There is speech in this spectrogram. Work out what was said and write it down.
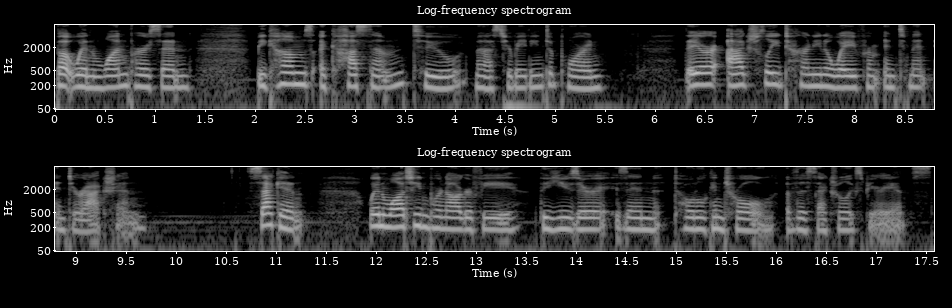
But when one person becomes accustomed to masturbating to porn, they are actually turning away from intimate interaction. Second, when watching pornography, the user is in total control of the sexual experience,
